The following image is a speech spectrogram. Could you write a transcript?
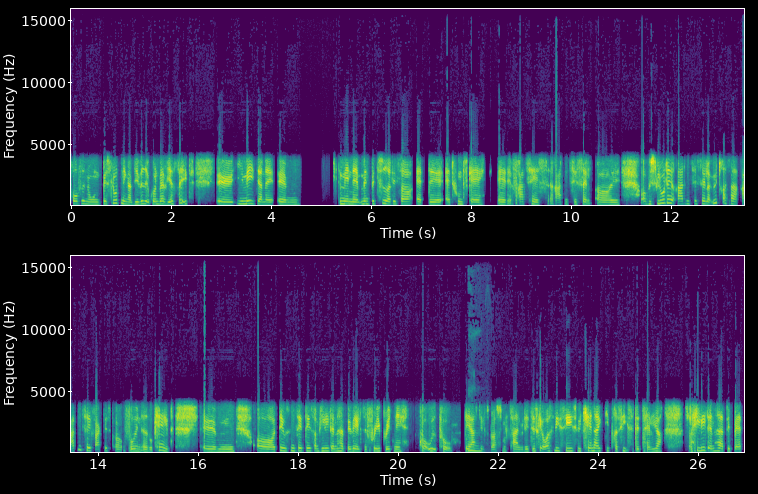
truffet nogle beslutninger. Vi ved jo kun, hvad vi har set øh, i medierne. Øh, men, øh, men betyder det så, at, øh, at hun skal øh, fratages retten til selv og, øh, og beslutte retten til selv at ytre sig, retten til faktisk at få en advokat. Øhm, og det er jo sådan set det, som hele den her bevægelse Free Britney går ud på. Det er at mm. stille spørgsmålstegn ved det. Det skal jo også lige siges, vi kender ikke de præcise detaljer. Så hele den her debat,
